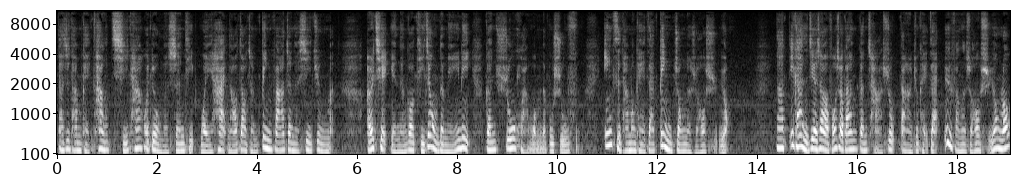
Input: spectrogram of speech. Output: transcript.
但是它们可以抗其他会对我们身体危害，然后造成并发症的细菌们，而且也能够提振我们的免疫力跟舒缓我们的不舒服。因此，它们可以在病中的时候使用。那一开始介绍佛手柑跟茶树，当然就可以在预防的时候使用喽。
